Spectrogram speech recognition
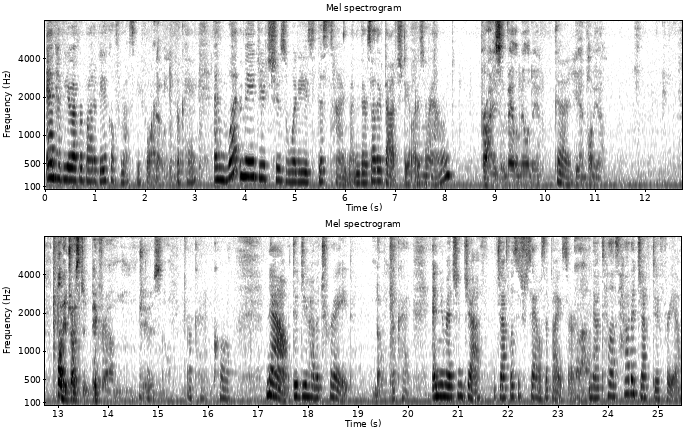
And have you ever bought a vehicle from us before? No. Okay. And what made you choose Woody's this time? I mean, there's other Dodge dealers mm. around. Price and availability. Good. He had plenty of plenty of trucks to pick from, and choose. So, Okay, cool. Now, did you have a trade? no, Okay. And you mentioned Jeff. Jeff was your sales advisor. Uh-huh. Now tell us, how did Jeff do for you?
